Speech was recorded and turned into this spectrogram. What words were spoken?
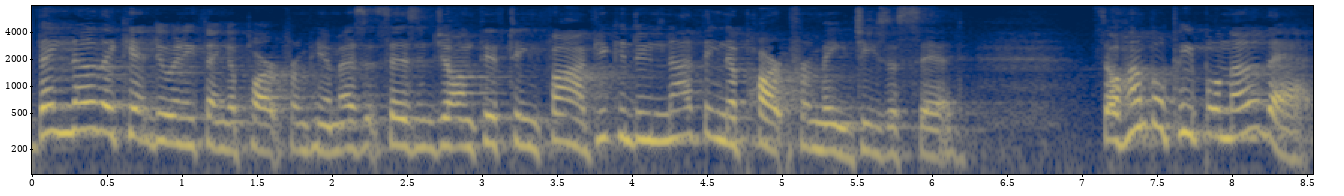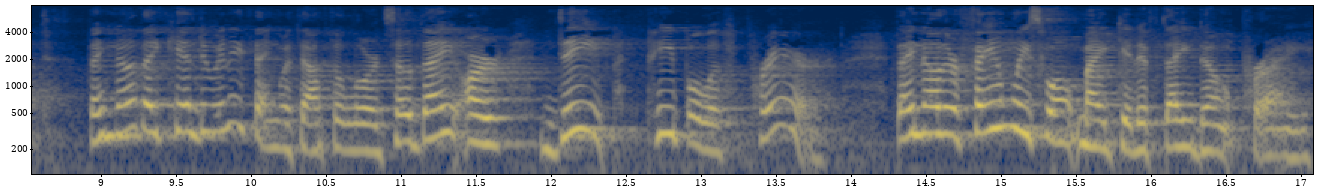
They know they can't do anything apart from Him, as it says in John 15 5. You can do nothing apart from me, Jesus said. So, humble people know that. They know they can't do anything without the Lord. So, they are deep people of prayer. They know their families won't make it if they don't pray.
